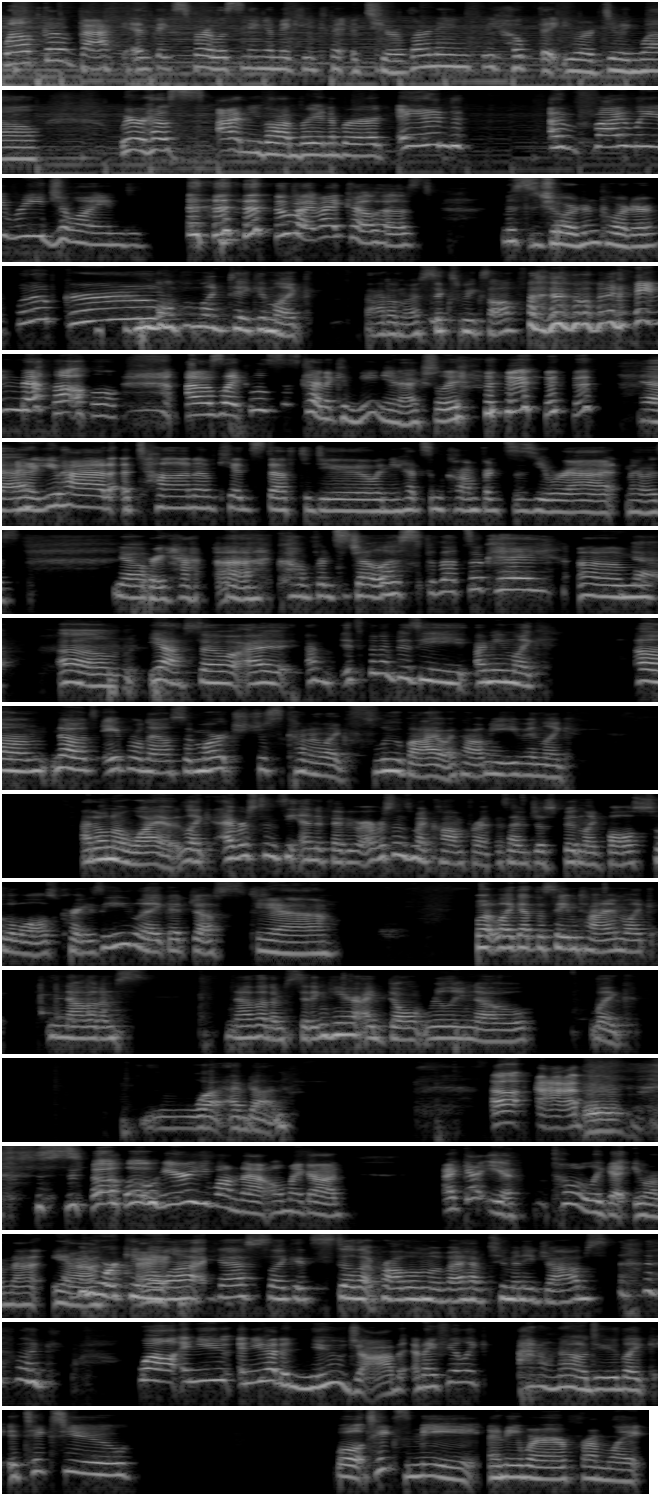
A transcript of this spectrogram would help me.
Welcome back, and thanks for listening and making commitment to your learning. We hope that you are doing well. We're your hosts. I'm Yvonne Brandenburg, and I'm finally rejoined by my co-host, Miss Jordan Porter. What up, girl? Nothing like taking like I don't know six weeks off. like, I know. I was like, well, this is kind of convenient, actually. Yeah, I know you had a ton of kid stuff to do, and you had some conferences you were at, and I was yeah, very ha- uh, conference jealous, but that's okay. Um, yeah, um, yeah. So I, I've, it's been a busy. I mean, like, um, no, it's April now, so March just kind of like flew by without me even like. I don't know why. Like ever since the end of February, ever since my conference, I've just been like balls to the walls crazy. Like it just yeah. But like at the same time, like now that I'm now that I'm sitting here, I don't really know like what I've done. Uh, uh, so here you on that. Oh my god, I get you. Totally get you on that. Yeah, I've been working I- a lot, I guess. Like it's still that problem of I have too many jobs. like Well, and you and you had a new job, and I feel like I don't know, dude. Like it takes you. Well, it takes me anywhere from like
